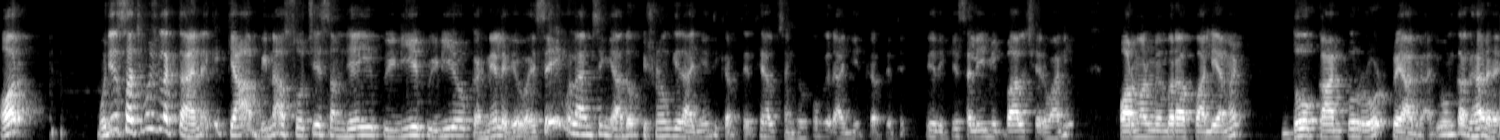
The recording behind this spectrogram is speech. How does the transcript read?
और मुझे सचमुच लगता है ना कि क्या बिना सोचे समझे ये पीडीए पीडीए कहने लगे। वैसे ही मुलायम सिंह यादव पिछड़ों की राजनीति करते थे, अल्पसंख्यकों की राजनीति करते थे। ये देखिए, Salim Iqbal Sherwani former member of parliament दो कानपुर रोड, प्रयागराज। उनका घर है,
